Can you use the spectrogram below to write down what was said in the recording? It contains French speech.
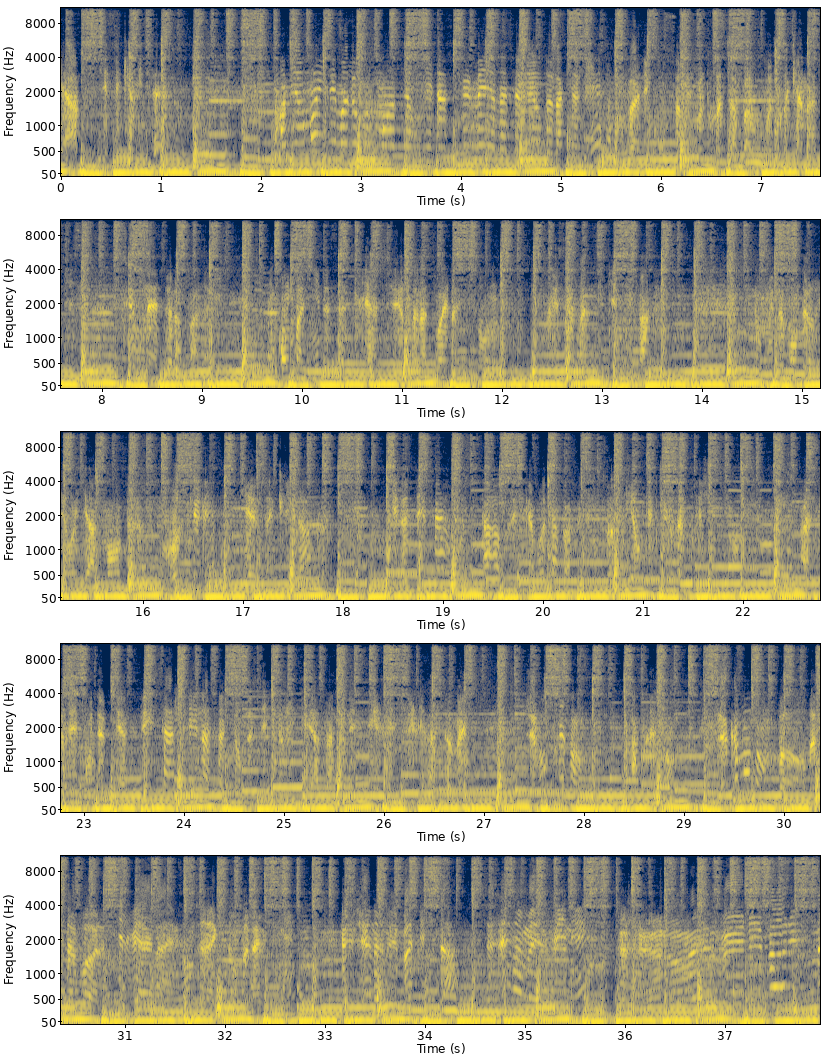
et sécuritaire. Premièrement, il est malheureusement interdit de fumer à l'intérieur de la cabine. Vous pouvez aller consommer votre tabac ou votre cannabis sur l'aide de la patrie, en compagnie de cette créature de la Twilight Zone, très sympathique et paraît. Nous vous demanderions également de reculer, pièce inclinable, et de défaire vos tables et vos tabac sortir en quelque réfléchissement. Assurez-vous de bien détacher la ceinture de sécurité afin de laisser respirer l'abdomen. Je de vol Sylvia en direction de l'Infini, que j'ai nommé Batista, j'ai nommé que j'ai Vini Batista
